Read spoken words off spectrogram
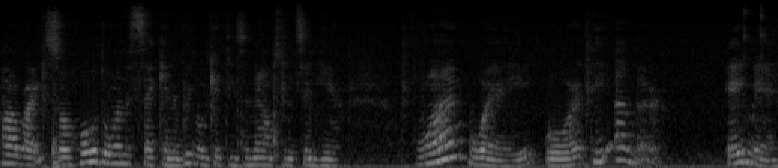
All right, so hold on a second we're going to get these announcements in here. One way or the other. Amen.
